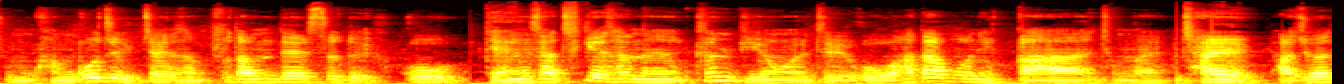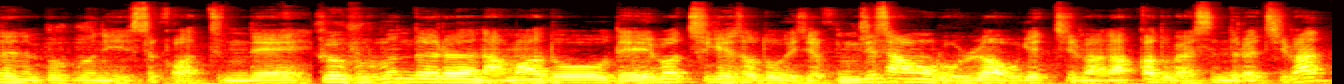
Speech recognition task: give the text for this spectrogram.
좀 광고주 입장에서는 부담될 수도 있고 대행사 측에서는 큰 비용을 들고 하다 보니까 정말 잘 봐줘야 되는 부분이 있을 것 같은데 그 부분들은 아마도 네이버 측에서도 이제 공지사항으로 올라오겠지만 아까도 말씀드렸지만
